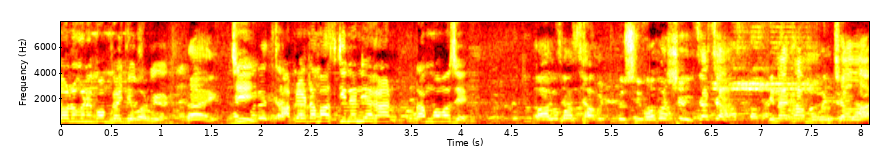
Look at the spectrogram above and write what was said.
জনগণে কম খাইতে পারব। জি আপনি একটা মাছ কিনে নিয়ে খান দাম কম আছে। অবশ্যই চাচা। কিনা খামো ইনশাআল্লাহ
